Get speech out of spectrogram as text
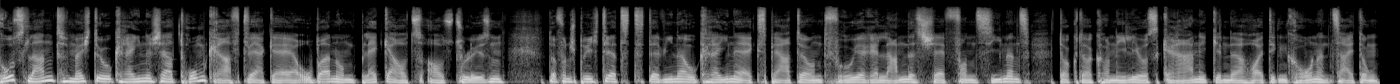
Russland möchte ukrainische Atomkraftwerke erobern, um Blackouts auszulösen. Davon spricht jetzt der Wiener Ukraine-Experte und frühere Landeschef von Siemens, Dr. Cornelius Granik in der heutigen Kronenzeitung.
